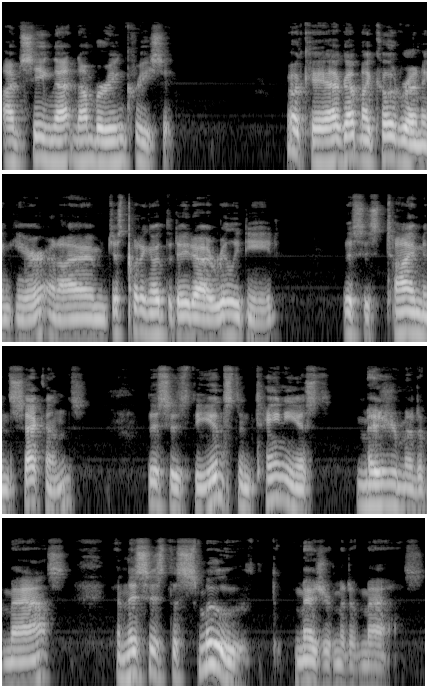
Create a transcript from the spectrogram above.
I'm seeing that number increasing. Okay, I've got my code running here, and I'm just putting out the data I really need. This is time in seconds. This is the instantaneous measurement of mass. And this is the smooth measurement of mass.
